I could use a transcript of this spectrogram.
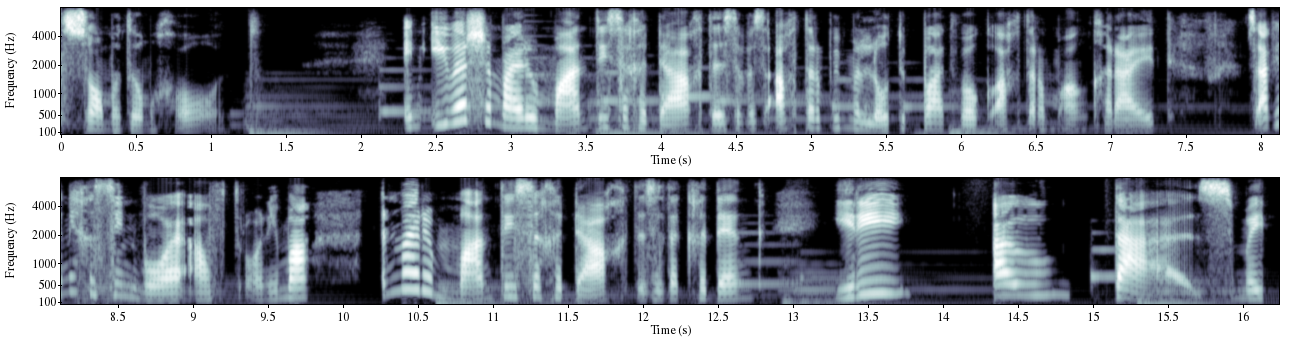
saam met hom gehad. En iewers in my romantiese gedagtes, dit was agter op die Malotto pad waar ek agter hom aangery het. So ek het nie gesien waar hy afdraai nie, maar in my romantiese gedagtes het ek gedink hierdie ou Taz met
